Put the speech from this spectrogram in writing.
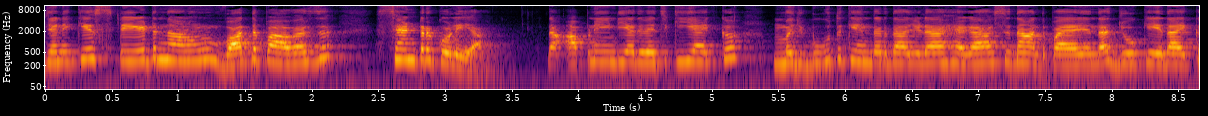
ਯਾਨੀ ਕਿ ਸਟੇਟ ਨਾਲੋਂ ਵੱਧ ਪਾਵਰਸ ਸੈਂਟਰ ਕੋਲੇ ਆ। ਤਾਂ ਆਪਣੇ ਇੰਡੀਆ ਦੇ ਵਿੱਚ ਕੀ ਆ, ਇੱਕ ਮਜ਼ਬੂਤ ਕੇਂਦਰ ਦਾ ਜਿਹੜਾ ਹੈਗਾ ਸਿਧਾਂਤ ਪਾਇਆ ਜਾਂਦਾ, ਜੋ ਕਿ ਇਹਦਾ ਇੱਕ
